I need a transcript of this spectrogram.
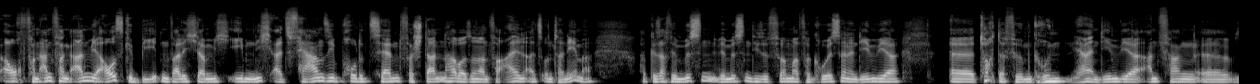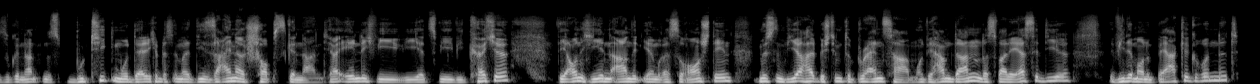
auch von Anfang an mir ausgebeten, weil ich ja mich eben nicht als Fernsehproduzent verstanden habe, sondern vor allem als Unternehmer. Habe gesagt, wir müssen, wir müssen diese Firma vergrößern, indem wir äh, Tochterfirmen gründen, ja, indem wir anfangen, äh, sogenanntes Boutique-Modell, ich habe das immer Designer-Shops genannt, ja, ähnlich wie, wie jetzt wie, wie Köche, die auch nicht jeden Abend in ihrem Restaurant stehen, müssen wir halt bestimmte Brands haben. Und wir haben dann, das war der erste Deal, Wiedemann und Berg gegründet.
